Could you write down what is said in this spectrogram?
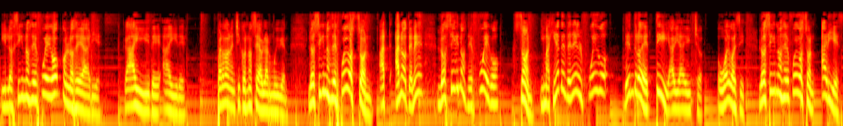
Y los signos de fuego con los de aire. Aire, aire. Perdonen chicos, no sé hablar muy bien. Los signos de fuego son, anoten, ¿eh? Los signos de fuego son, imagínate tener el fuego dentro de ti, había dicho, o algo así. Los signos de fuego son Aries,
